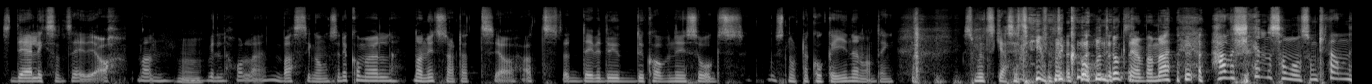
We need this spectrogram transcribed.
Så det är liksom, så, ja, man Mm. vill hålla en bass igång. Så det kommer väl något nytt snart att, ja, att David Duchovny sågs snorta kokain eller någonting. Smutskasset David Duchovny också. Men han känns som någon som kan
